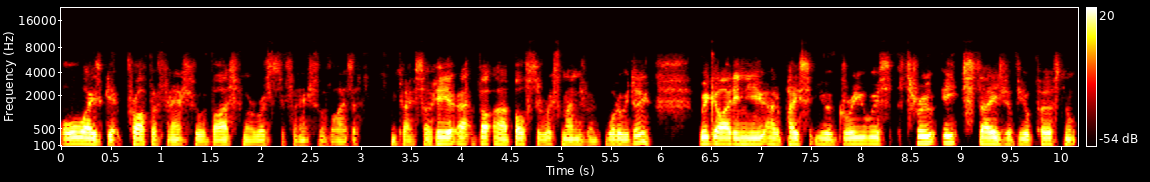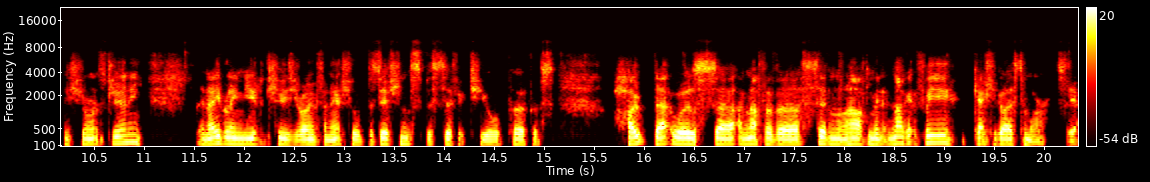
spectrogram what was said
always get proper financial advice from a registered financial advisor. Okay, so here at uh, Bolster Risk Management, what do we do? We're guiding you at a pace that you agree with through each stage of your personal insurance journey, enabling you to choose your own financial position specific to your purpose. Hope that was uh, enough of a seven and a half minute nugget for you. Catch you guys tomorrow. See ya.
